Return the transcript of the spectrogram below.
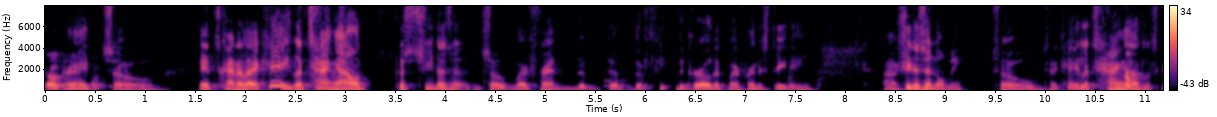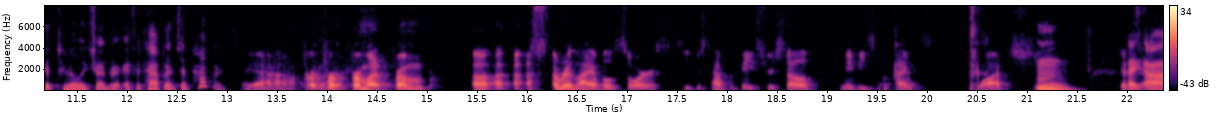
Okay. right? okay. So it's kind of like, hey, let's hang out because she doesn't. So my friend, the the the the girl that my friend is dating, uh, she doesn't know me. So it's like, hey, let's hang out. Let's get to know each other. If it happens, it happens. right? Yeah. For, for, from what from uh, a, a, a reliable source, you just have to pace yourself. Maybe sometimes watch. I uh,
